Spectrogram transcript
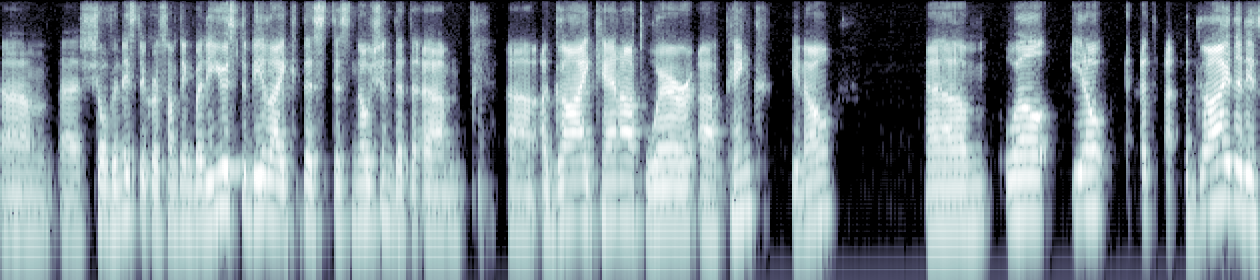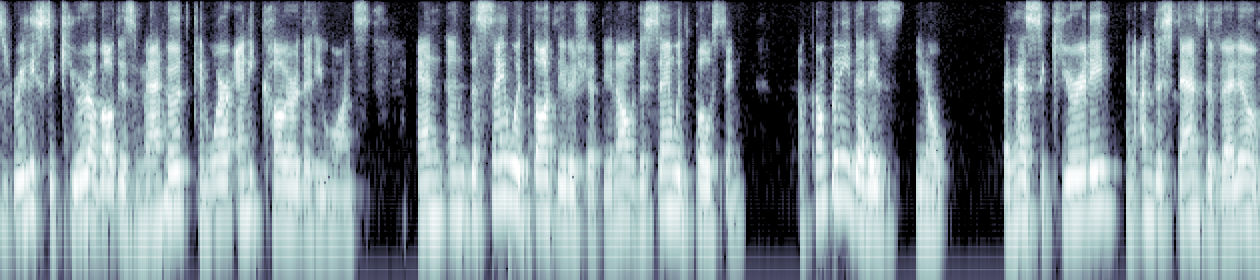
um, uh, chauvinistic or something, but it used to be like this this notion that um, uh, a guy cannot wear uh, pink, you know. Um, well, you know, a, a, guy that is really secure about his manhood can wear any color that he wants, and and the same with thought leadership, you know, the same with posting. A company that is, you know, that has security and understands the value of,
